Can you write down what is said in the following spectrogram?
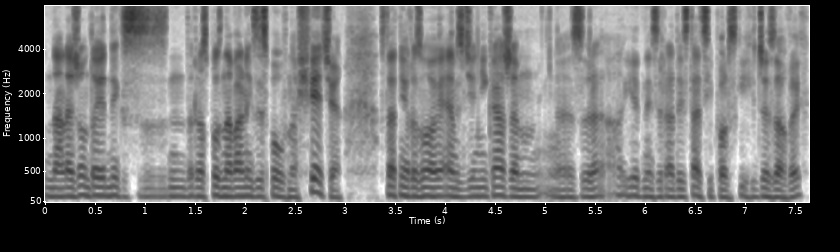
należą do jednych z rozpoznawalnych zespołów na świecie. Ostatnio rozmawiałem z dziennikarzem z jednej z radiostacji polskich jazzowych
